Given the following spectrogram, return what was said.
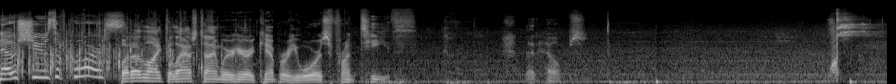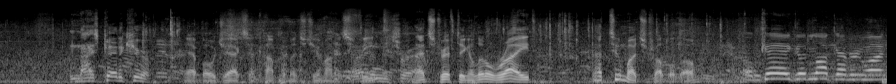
No shoes, of course. But unlike the last time we were here at Kemper, he wore his front teeth. That helps. Nice pedicure. Yeah, Bo Jackson compliments Jim on his feet. That's drifting a little right. Not too much trouble, though. Okay, good luck, everyone.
